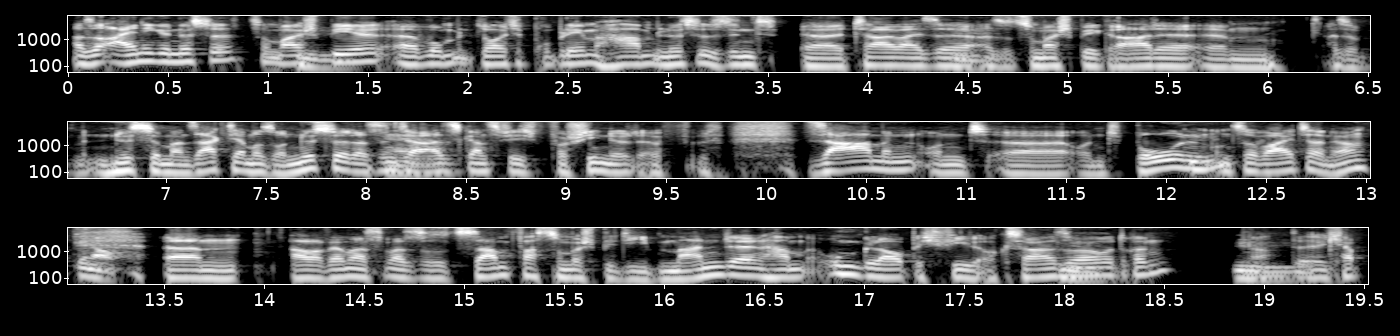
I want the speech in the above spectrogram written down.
Also einige Nüsse zum Beispiel, mhm. äh, womit Leute Probleme haben. Nüsse sind äh, teilweise, mhm. also zum Beispiel gerade, ähm, also Nüsse, man sagt ja immer so Nüsse, das sind ja, ja alles ganz viele verschiedene äh, Samen und, äh, und Bohnen mhm. und so weiter. Ne? Genau. Ähm, aber wenn man es mal so zusammenfasst, zum Beispiel die Mandeln haben unglaublich viel Oxalsäure mhm. Ja, mhm. ich habe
